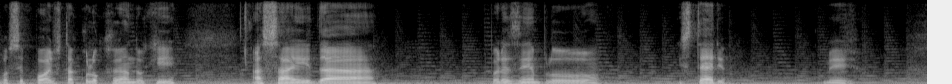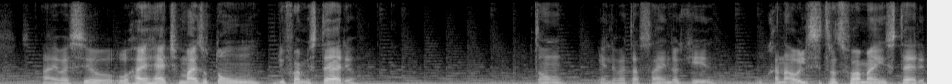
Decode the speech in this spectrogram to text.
você pode estar tá colocando aqui a saída, por exemplo, estéreo. Veja. Aí vai ser o, o hi-hat mais o tom 1 de forma estéreo. Então ele vai estar tá saindo aqui o canal ele se transforma em estéreo.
